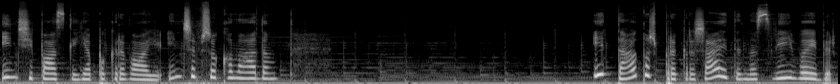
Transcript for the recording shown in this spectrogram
Інші паски я покриваю іншим шоколадом. І також прикрашаєте на свій вибір.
